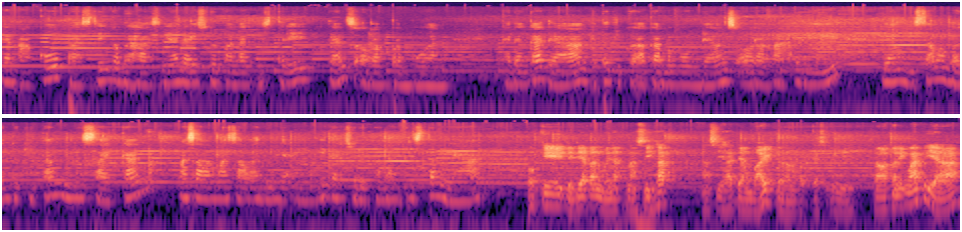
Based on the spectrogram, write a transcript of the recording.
Dan aku pasti ngebahasnya dari sudut pandang istri dan seorang perempuan. Kadang-kadang kita juga akan mengundang seorang ahli yang bisa membantu kita menyelesaikan masalah-masalah dunia ini dari sudut pandang Kristen ya. Oke, jadi akan banyak nasihat, nasihat yang baik dalam podcast ini. Selamat menikmati ya.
